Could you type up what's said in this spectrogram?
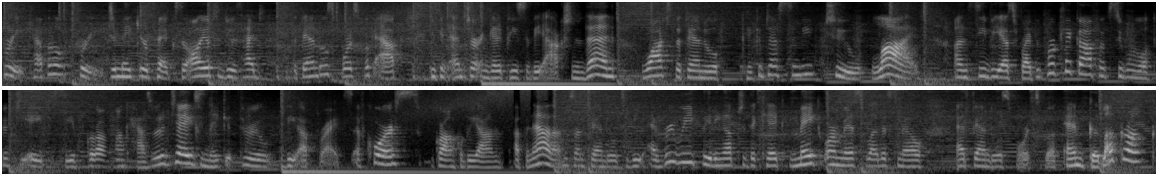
Free, capital free, to make your pick. So all you have to do is head to the FanDuel Sportsbook app. You can enter and get a piece of the action. Then watch the FanDuel Kick of Destiny 2 live on CBS right before kickoff of Super Bowl 58 to see if Gronk has what it takes to make it through the uprights. Of course, Gronk will be on Up and Adams on FanDuel TV every week leading up to the kick. Make or miss, let us know at FanDuel Sportsbook. And good luck, Gronk.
